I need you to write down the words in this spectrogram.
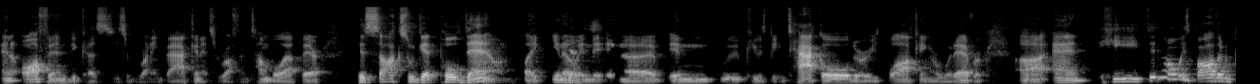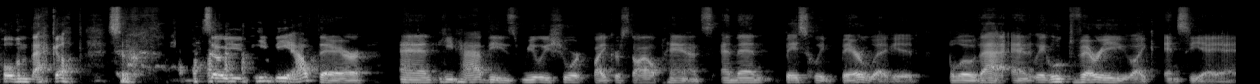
And often, because he's a running back and it's rough and tumble out there, his socks would get pulled down, like you know, in the in uh, in he was being tackled or he's blocking or whatever. Uh, and he didn't always bother to pull them back up. So so you, he'd be out there and he'd have these really short biker style pants and then basically bare legged below that and it looked very like ncaa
